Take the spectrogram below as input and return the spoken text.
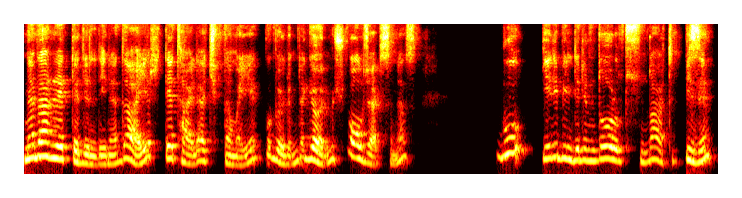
neden reddedildiğine dair detaylı açıklamayı bu bölümde görmüş olacaksınız. Bu geri bildirim doğrultusunda artık bizim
